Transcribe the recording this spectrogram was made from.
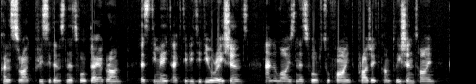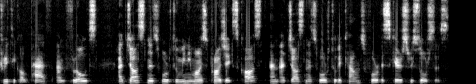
construct precedence network diagram, estimate activity durations, analyze network to find project completion time, critical path and floats, adjust network to minimize project's cost, and adjust network to account for scarce resources.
